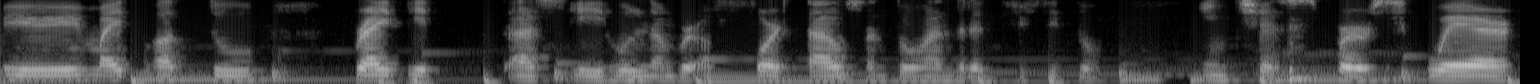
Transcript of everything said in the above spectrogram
we might ought to write it as a whole number of 4,252 inches per square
